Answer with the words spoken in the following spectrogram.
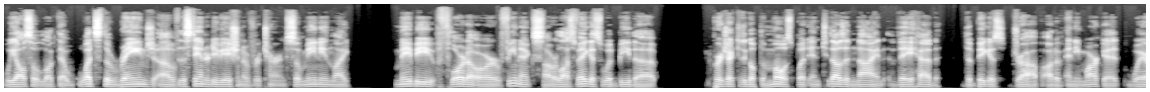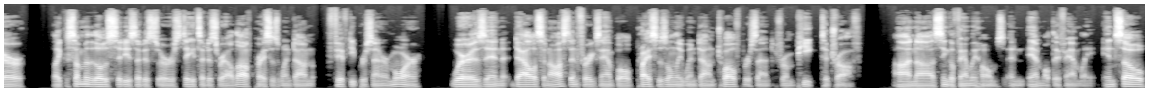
We also looked at what's the range of the standard deviation of returns. So, meaning like maybe Florida or Phoenix or Las Vegas would be the projected to go up the most, but in 2009, they had the biggest drop out of any market where like some of those cities that is or states that just rattled off, prices went down 50% or more. Whereas in Dallas and Austin, for example, prices only went down 12% from peak to trough on uh, single family homes and, and multifamily. And so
